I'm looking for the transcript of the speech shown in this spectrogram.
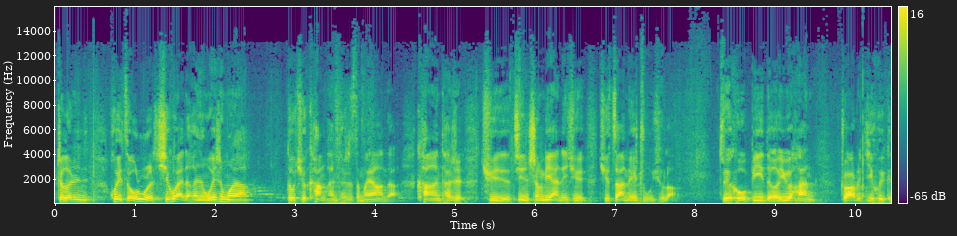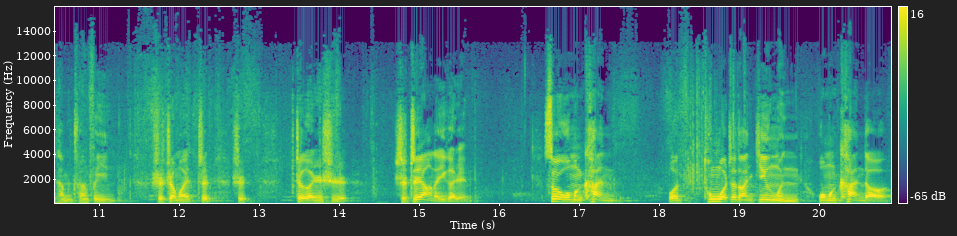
这个人会走路了，奇怪的很，为什么呀？”都去看看他是怎么样的，看看他是去进圣殿里去去赞美主去了。最后，彼得、约翰抓住机会给他们传福音。是这么，这是这个人是是这样的一个人，所以我们看，我通过这段经文，我们看到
